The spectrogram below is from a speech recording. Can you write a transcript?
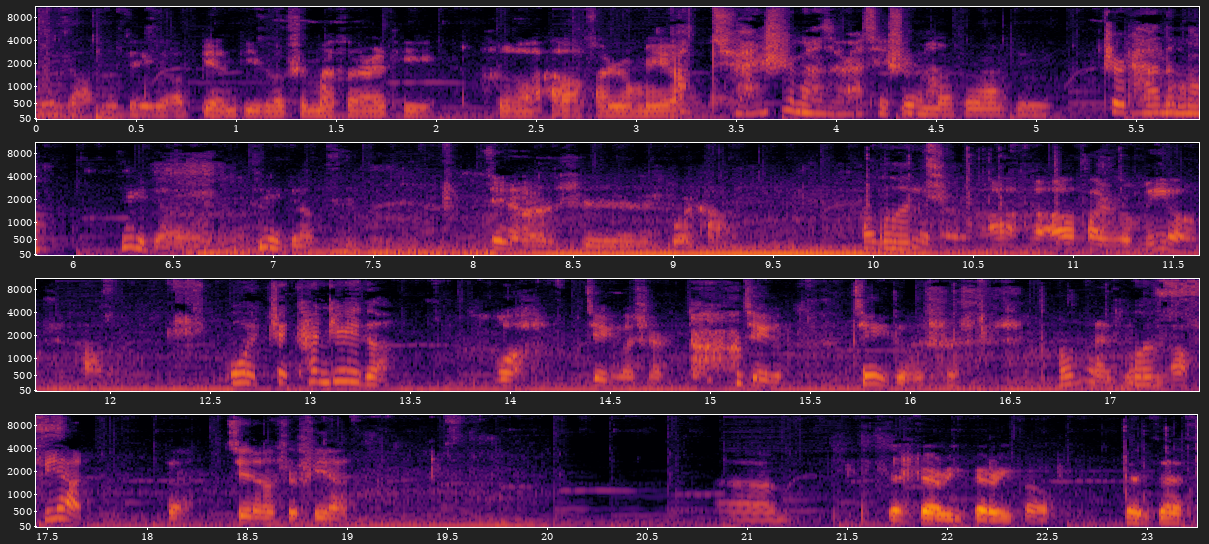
能找的这个遍地都是玛莎拉蒂和阿尔法罗密欧啊。，全是 Maserati 是这个玛吗？莎拉蒂，这是他的吗？这个这个这个是不是他的？他我的这个阿阿尔法罗密欧是他的。哇，这看这个，哇，这个是这个这个是什么来着？我啊，Fiat，对，这辆是 Fiat。 Um, they're very, very bold. But that's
